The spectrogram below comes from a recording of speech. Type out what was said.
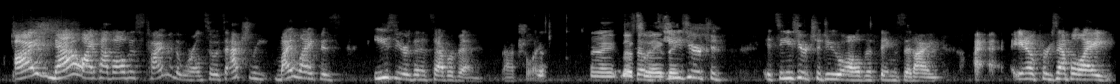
I now I have all this time in the world. So it's actually my life is easier than it's ever been, actually. Right. That's so amazing. it's easier to it's easier to do all the things that I, I you know, for example, I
